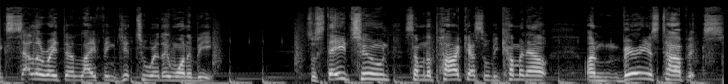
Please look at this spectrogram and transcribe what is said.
accelerate their life and get to where they want to be. So stay tuned. Some of the podcasts will be coming out on various topics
